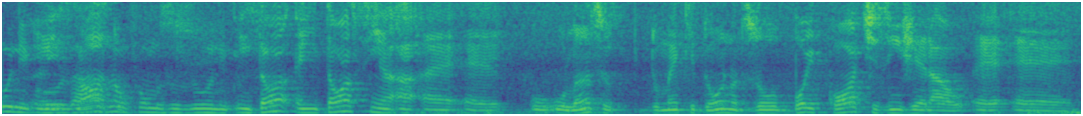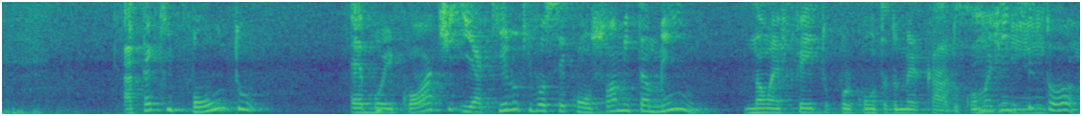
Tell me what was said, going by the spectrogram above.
único, Exato. nós não fomos os únicos. Então, então assim, a- a- é- é, o, o lance do McDonald's, ou boicotes em geral, é, é- até que ponto é boicote e aquilo que você consome também não é feito por conta do mercado, como a gente sim, citou. sim.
